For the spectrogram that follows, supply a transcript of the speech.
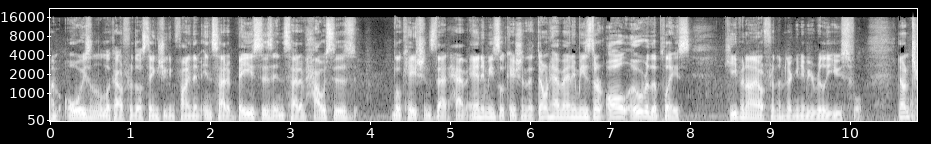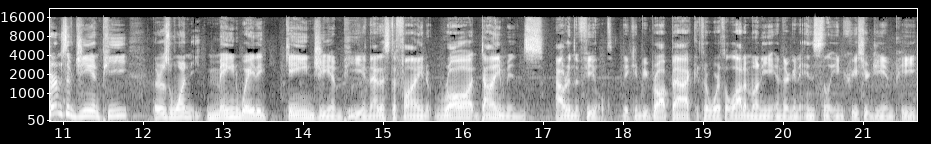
I'm always on the lookout for those things. You can find them inside of bases, inside of houses, locations that have enemies, locations that don't have enemies. They're all over the place. Keep an eye out for them. They're going to be really useful. Now, in terms of GMP, there's one main way to gain GMP, and that is to find raw diamonds out in the field. They can be brought back, they're worth a lot of money, and they're going to instantly increase your GMP,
